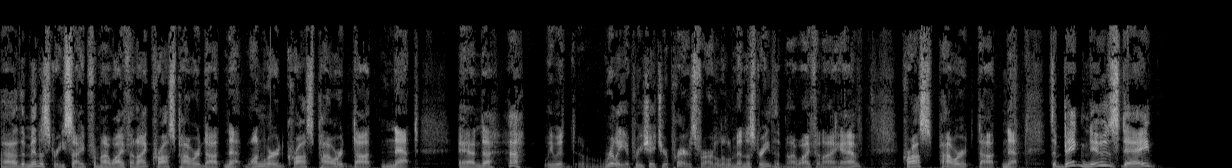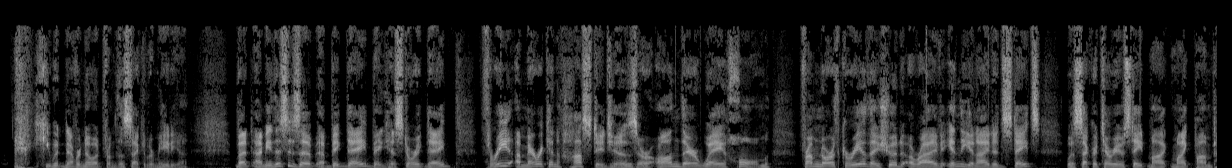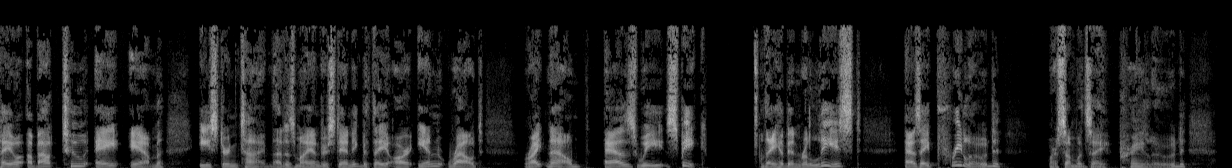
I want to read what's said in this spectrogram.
uh, the ministry site for my wife and I, crosspower.net. One word, crosspower.net. And uh, huh, we would really appreciate your prayers for our little ministry that my wife and I have. Crosspower.net. It's a big news day. you would never know it from the secular media. But I mean, this is a, a big day, big historic day. Three American hostages are on their way home from North Korea. They should arrive in the United States with Secretary of State Mike Pompeo about 2 a.m. Eastern Time. That is my understanding, but they are en route right now as we speak. They have been released as a prelude, or some would say prelude,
